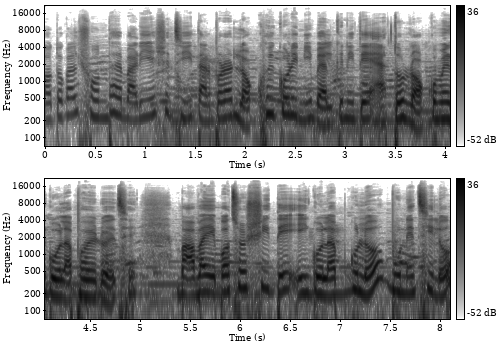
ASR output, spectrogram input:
গতকাল সন্ধ্যায় বাড়ি এসেছি, তারপর আর লক্ষ্যই করিনি ব্যালকনিতে এত রকমের গোলাপ হয়ে রয়েছে। বাবা এবছর শীতে এই গোলাপগুলো বুনেছিল।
